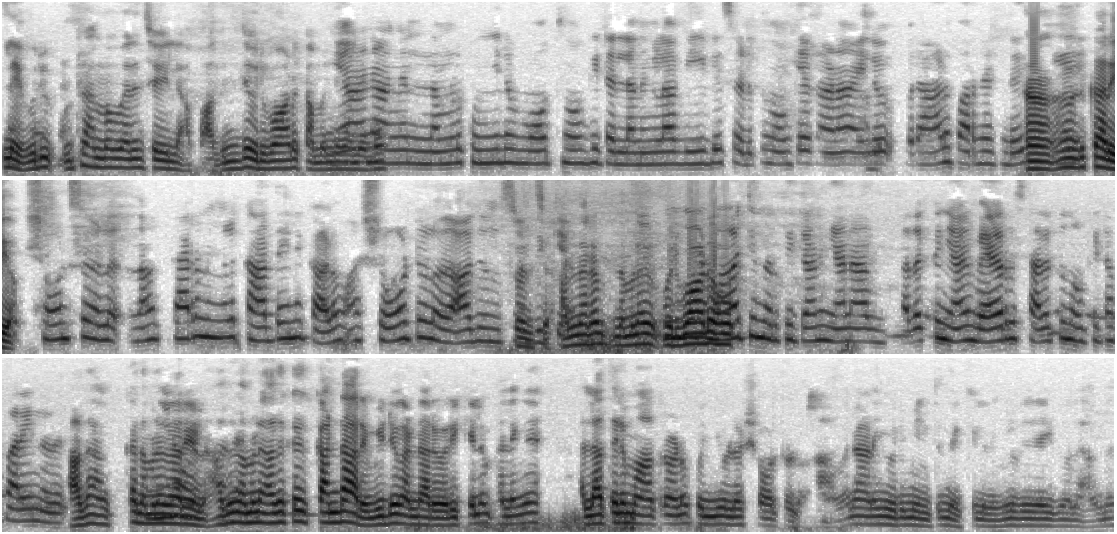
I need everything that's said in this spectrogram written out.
അല്ലേ ഒരു ഒരു അമ്മമാരും ചെയ്യില്ല. അപ്പൊ അതിന്റെ ഒരുപാട് കമന്റ് അങ്ങനെ നമ്മൾ കുഞ്ഞിന്റെ മുഖത്ത് നോക്കിയിട്ടല്ല. നിങ്ങൾ ആ വീഡിയോസ് എടുത്ത് നോക്കിയാൽ കാണാം. അതിൽ ഒരാൾ പറഞ്ഞിട്ടുണ്ട് അറിയാം ഷോർട്സുകൾ കാരണം നിങ്ങൾ കഥേനെക്കാളും ആ ഷോർട്ടുകൾ ആദ്യം ശ്രദ്ധിക്കുക. അന്നേരം നമ്മൾ ഒരുപാട് മാറ്റി നിർത്തിയിട്ടാണ് ഞാൻ അതൊക്കെ ഞാൻ വേറൊരു സ്ഥലത്ത് നോക്കിയിട്ടാ പറയുന്നത്. അതൊക്കെ നമ്മൾ അറിയണം അത് നമ്മൾ അതൊക്കെ കണ്ടാറിയും. വീഡിയോ കണ്ടാറിയും. ഒരിക്കലും അല്ലെങ്കിൽ അല്ലാത്തതിലും മാത്രമാണ് കുഞ്ഞുള്ള ഷോട്ട് ഉള്ളൂ അവനാണെങ്കിൽ ഒരു മിനിറ്റ് നിൽക്കില്ല നിങ്ങൾ വിചാരിക്കുന്ന അവന്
